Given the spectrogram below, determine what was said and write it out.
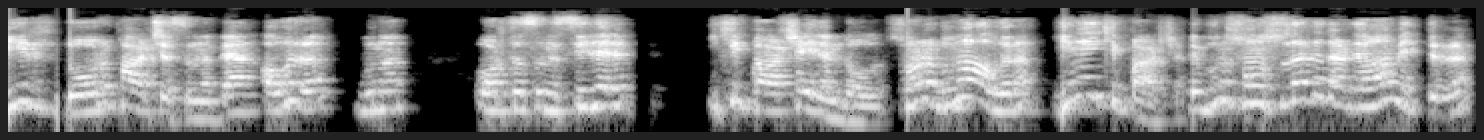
bir doğru parçasını ben alırım, bunu ortasını silerim, iki parça elimde olur. Sonra bunu alırım, yine iki parça. Ve bunu sonsuza kadar devam ettiririm.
